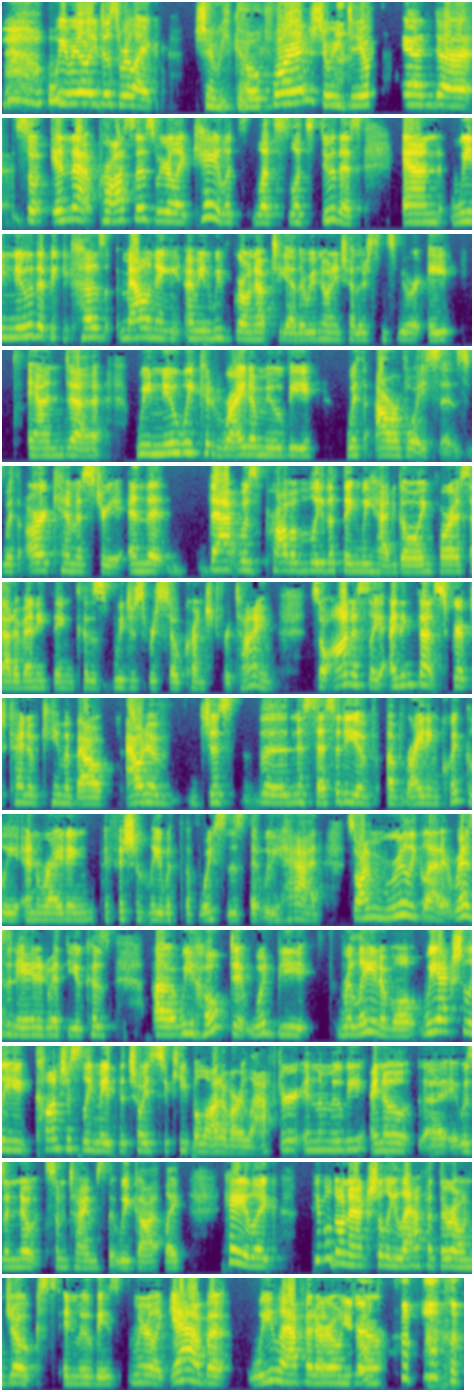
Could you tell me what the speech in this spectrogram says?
we really just were like, should we go for it? Should we do it? And uh, so in that process, we were like, "Okay, let's let's let's do this." And we knew that because Mal and I mean, we've grown up together. We've known each other since we were eight, and uh, we knew we could write a movie with our voices with our chemistry and that that was probably the thing we had going for us out of anything because we just were so crunched for time. So honestly i think that script kind of came about out of just the necessity of of writing quickly and writing efficiently with the voices that we had. So i'm really glad it resonated with you because uh, we hoped it would be relatable. We actually consciously made the choice to keep a lot of our laughter in the movie. I know uh, it was a note sometimes that we got like, hey, like people don't actually laugh at their own jokes in movies. And we were like, yeah, but we laugh at our own jokes.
